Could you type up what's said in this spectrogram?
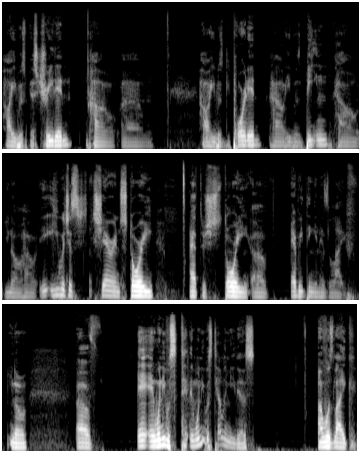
how he was mistreated, how um, how he was deported, how he was beaten, how you know how he, he was just sharing story after story of everything in his life, you know, of and, and when he was t- when he was telling me this, I was like,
